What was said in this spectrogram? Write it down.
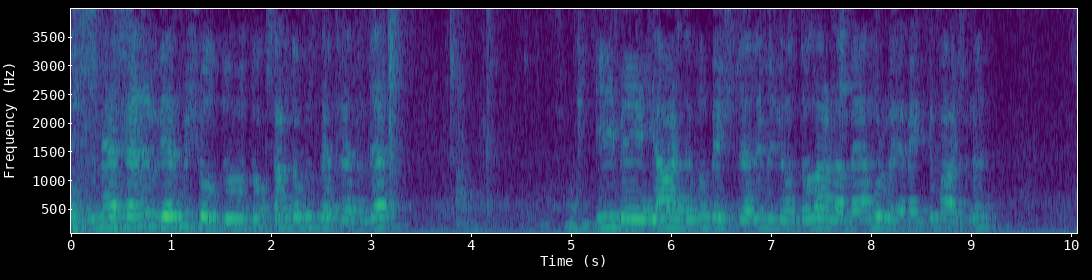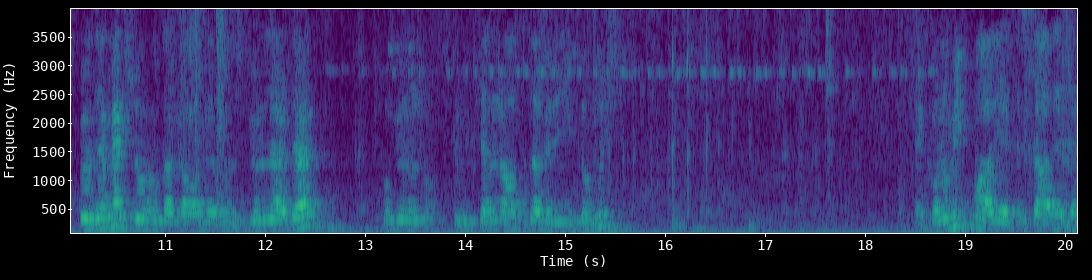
IMF'nin vermiş olduğu 99 depreminde İB'ye yardımı 550 milyon dolarla memur ve emekli maaşını ödemek zorunda kaldığımız günlerden bugün ülkenin altıda biri yıkılmış. Ekonomik maliyeti sadece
